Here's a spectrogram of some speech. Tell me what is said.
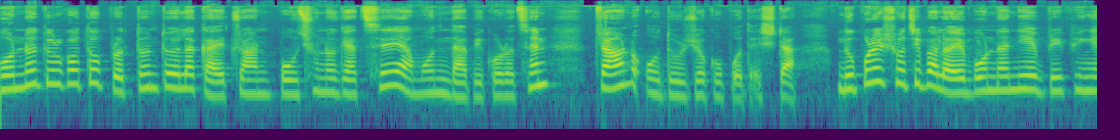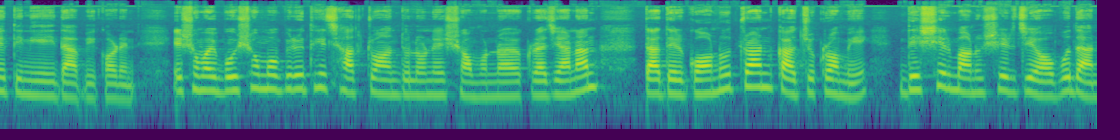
বন্যা দুর্গত প্রত্যন্ত এলাকায় ত্রাণ পৌঁছানো গেছে এমন দাবি করেছেন ত্রাণ ও দুর্যোগ উপদেষ্টা। দুপুরে সচিবালয়ে বন্যা নিয়ে ব্রিফিংয়ে তিনি এই দাবি করেন। এ সময় বৈষম্য বিরোধী ছাত্র আন্দোলনের সমন্বয়করা জানান, তাদের গণত্রাণ কার্যক্রমে দেশের মানুষের যে অবদান,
